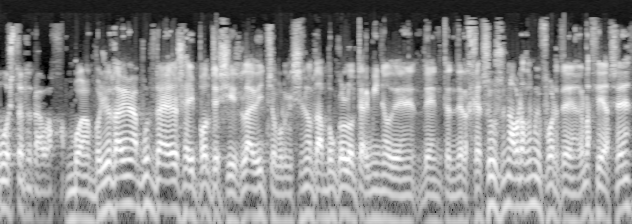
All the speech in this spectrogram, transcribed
vuestro trabajo. Bueno, pues yo también me apunto a esa hipótesis, la he dicho, porque si no tampoco lo termino de, de entender. Jesús, un abrazo muy fuerte. Gracias. ¿eh?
